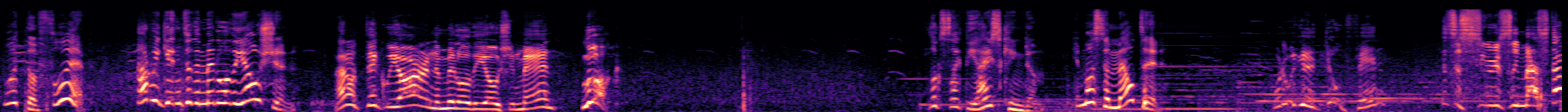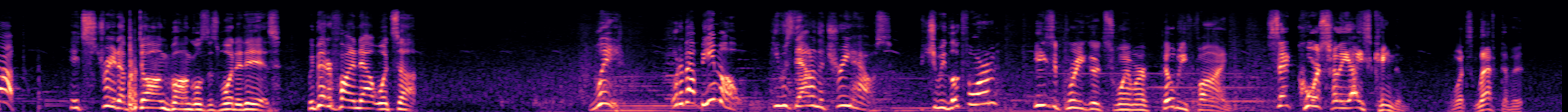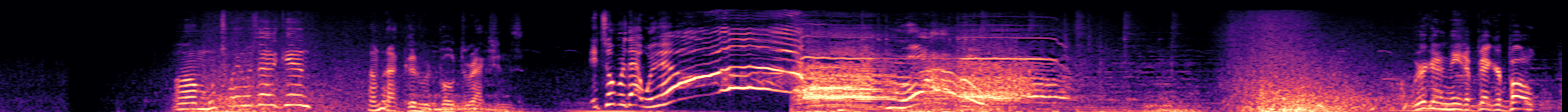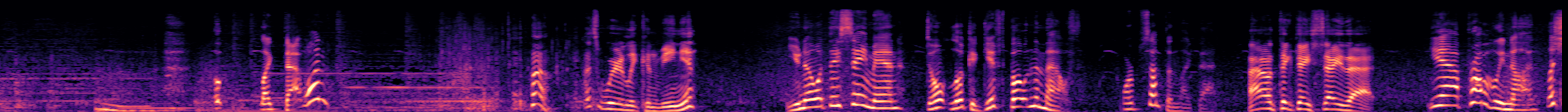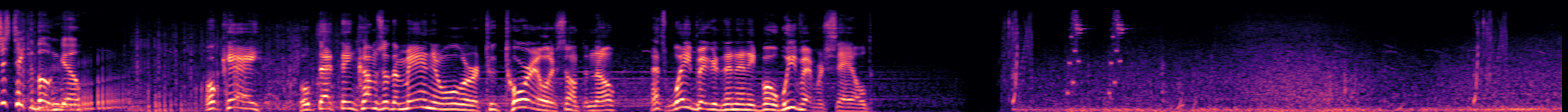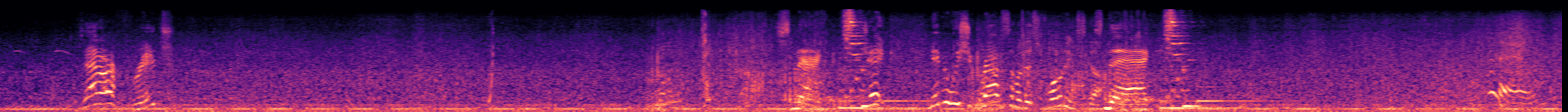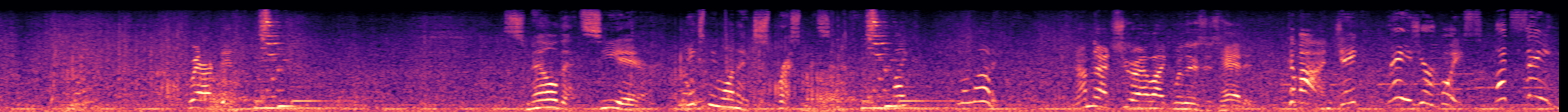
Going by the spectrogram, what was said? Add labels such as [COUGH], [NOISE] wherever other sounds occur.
What the flip? How'd we get into the middle of the ocean? I don't think we are in the middle of the ocean, man. Look! Looks like the Ice Kingdom. It must have melted. What are we gonna do, Finn? This is seriously messed up. It's straight up dong bongles is what it is. We better find out what's up. Wait, what about BMO? He was down in the treehouse. Should we look for him? He's a pretty good swimmer. He'll be fine. Set course for the Ice Kingdom. What's left of it. Um, which way was that again? I'm not good with both directions. It's over that way. We're gonna need a bigger boat. Hmm. Oh, like that one? Huh, that's weirdly convenient. You know what they say, man. Don't look a gift boat in the mouth. Or something like that. I don't think they say that. Yeah, probably not. Let's just take the boat and go. Okay. Hope that thing comes with a manual or a tutorial or something, though. That's way bigger than any boat we've ever sailed. That our fridge? Snag. Jake, maybe we should grab some of this floating stuff. Snag. Grab it. Smell that sea air. Makes me want to express myself. Like, melodic. I'm not sure I like where this is headed. Come on, Jake, raise your voice. Let's see!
